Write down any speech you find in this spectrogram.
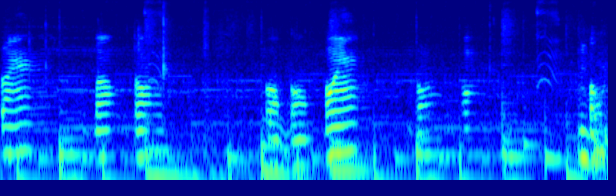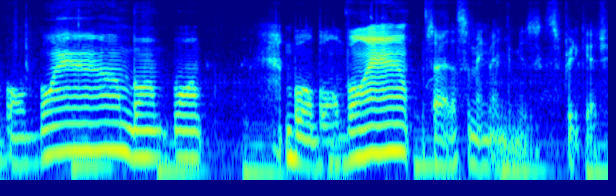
boom, boom. Boom, boom, bum, boom, boom. Boom, boom, bum, boom, boom. Boom, boom, boom. Sorry, that's the main menu music. It's pretty catchy.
